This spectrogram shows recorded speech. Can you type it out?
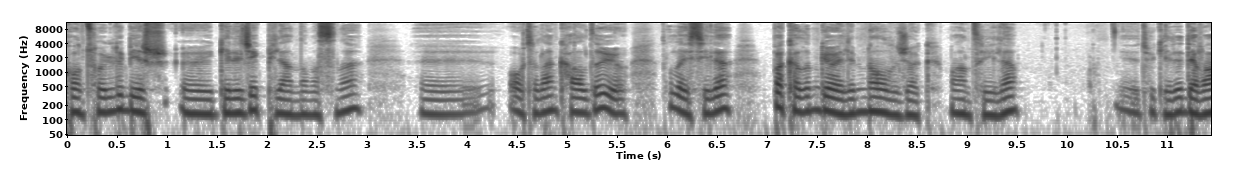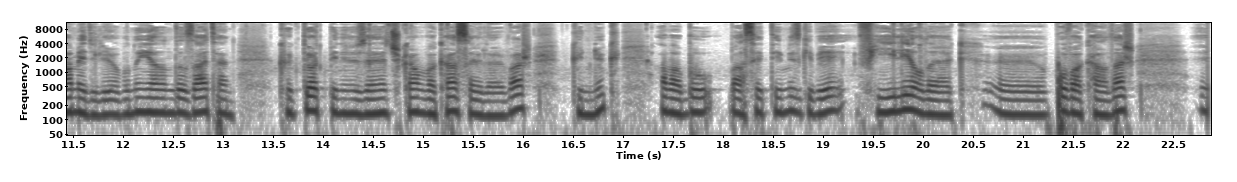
kontrollü bir gelecek planlamasını ortadan kaldırıyor. Dolayısıyla bakalım görelim ne olacak mantığıyla Türkiye'de devam ediliyor. Bunun yanında zaten 44 binin üzerine çıkan vaka sayıları var günlük ama bu bahsettiğimiz gibi fiili olarak bu vakalar e,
